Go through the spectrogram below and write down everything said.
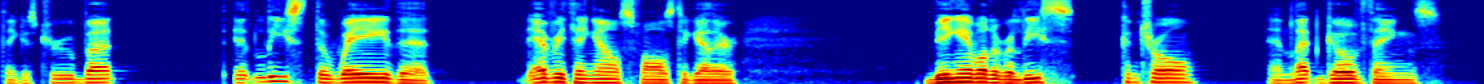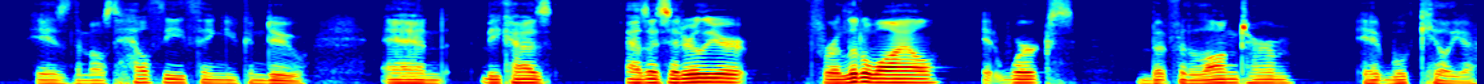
think is true, but at least the way that everything else falls together, being able to release control and let go of things is the most healthy thing you can do. And because, as I said earlier, for a little while it works, but for the long term, it will kill you.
